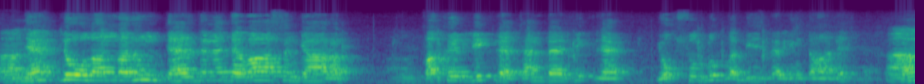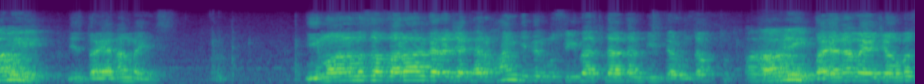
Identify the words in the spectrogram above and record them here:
Amin. Dertli olanların derdine devasın ya Rab. Fakirlikle, tembellikle, yoksullukla bizleri imtihan etme. Amin. Biz dayanamayız. İmanımıza zarar verecek herhangi bir musibetlerden bizleri uzak tut. Amin. Dayanamayacağımız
